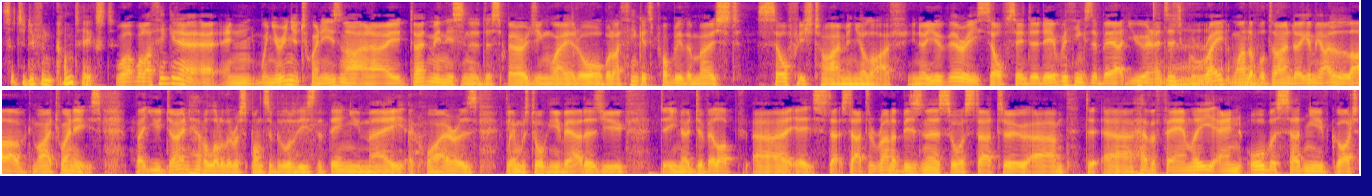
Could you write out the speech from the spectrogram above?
such a different context. Well, well, I think you know, uh, and when you're in your twenties, and, and I don't mean this in a disparaging way at all, but I think it's probably the most selfish time in your life. You know, you're very self-centered. Everything's about you, and it's a great, wonderful time. Don't get me. I loved my twenties, but you don't have a lot of the responsibilities that then you may acquire, as Glenn was talking about, as you you know develop, uh, start, start to run a business or start to, um, to uh, have a family, and all of a sudden you've got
